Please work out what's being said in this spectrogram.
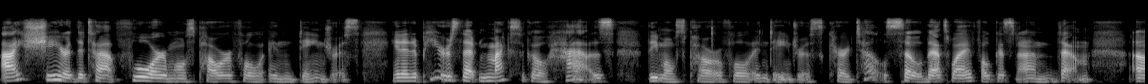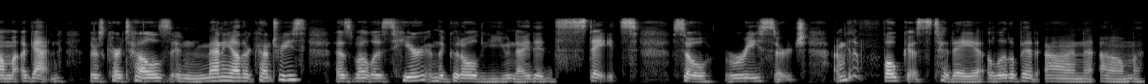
I shared the top four most powerful and dangerous, and it appears that Mexico has the most powerful and dangerous cartels. So, that's why I focused on them. Um, again, there's cartels in many other countries as well as here in the good old United States. So, research. I'm going to focus today a little bit on um,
